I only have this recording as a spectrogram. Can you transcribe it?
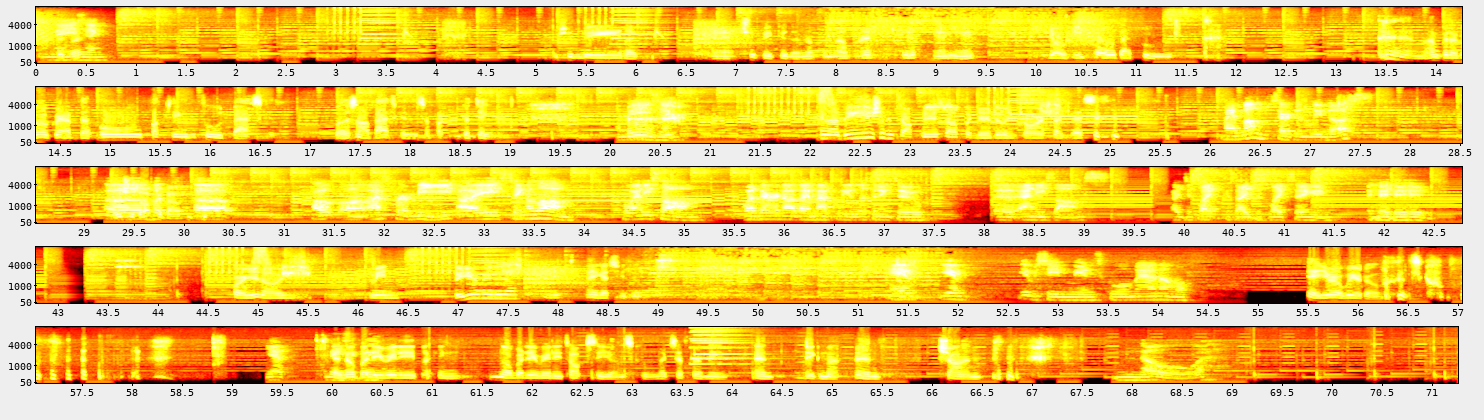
Amazing. It should be like, yeah, it should be good enough amount, right? Yeah, yeah, yeah. Yo, eat all that food. and I'm gonna go grab the whole fucking food basket. Well, it's not a basket, it's a fucking container. Amazing. You know, do you usually talk to yourself when you're doing chores like this? My mom certainly does. What she talk but, about? Uh, how, uh, as for me, I sing along to any song, whether or not I'm actually listening to uh, any songs. I just like, cause I just like singing. or, you know, I mean, do you really though? I I guess you do. You've, you've, seen me in school, man. I'm a Hey, you're a weirdo. it's cool. Yep. and nobody really fucking nobody really talks to you in school except for me and Digma and Sean. No.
